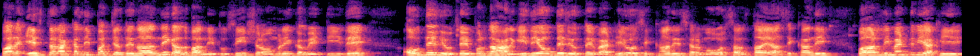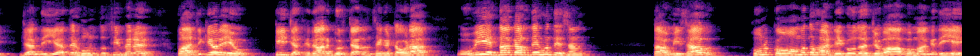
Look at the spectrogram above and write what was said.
ਪਰ ਇਸ ਤਰ੍ਹਾਂ ਕੱਲੀ ਭੱਜਣ ਦੇ ਨਾਲ ਨਹੀਂ ਗੱਲ ਬਣਨੀ। ਤੁਸੀਂ ਸ਼੍ਰੋਮਣੀ ਕਮੇਟੀ ਦੇ ਅਹੁਦੇ ਦੇ ਉੱਤੇ, ਪ੍ਰਧਾਨਗੀ ਦੇ ਅਹੁਦੇ ਦੇ ਉੱਤੇ ਬੈਠੀ ਉਹ ਸਿੱਖਾਂ ਦੀ ਸਰਮੋਰ ਸੰਸਥਾ ਆ, ਸਿੱਖਾਂ ਦੀ ਪਾਰਲੀਮੈਂਟ ਵੀ ਆਖੀ ਜਾਂਦੀ ਆ। ਤੇ ਹੁਣ ਤੁਸੀਂ ਫਿਰ ਭੱਜ ਕਿਉਂ ਰਹੇ ਹੋ? ਕਿ ਜਥੇਦਾਰ ਗੁਰਚਰਨ ਸਿੰਘ ਟੌੜਾ ਉਹ ਵੀ ਇਦਾਂ ਕਰਦੇ ਹੁੰਦੇ ਸਨ? ਧਾਮੀ ਸਾਹਿਬ, ਹੁਣ ਕੌਮ ਤੁਹਾਡੇ ਕੋਲ ਜਵਾਬ ਮੰਗਦੀ ਏ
